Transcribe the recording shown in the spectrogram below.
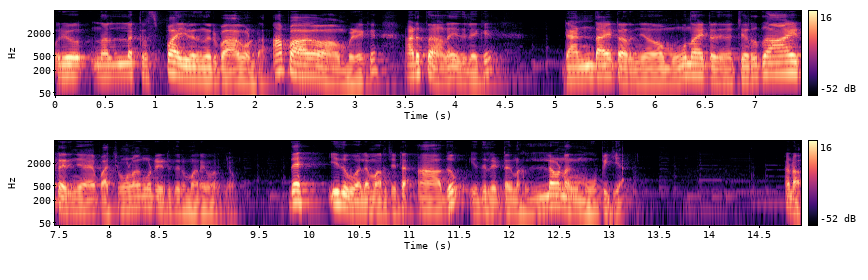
ഒരു നല്ല ക്രിസ്പായി വരുന്നൊരു പാകമുണ്ട്. ആ പാകമാകുമ്പോഴേക്ക് അടുത്താണ് ഇതിലേക്ക് രണ്ടായിട്ട് എറിഞ്ഞതോ മൂന്നായിട്ട് എറിഞ്ഞതോ ചെറുതായിട്ട് എറിഞ്ഞ പച്ചമുളകും കൂടി എടുത്തൊരു മറി പറഞ്ഞു ദേ ഇതുപോലെ മറിച്ചിട്ട് അതും ഇതിലിട്ട് നല്ലവണ്ണം അങ്ങ് മൂപ്പിക്കുക. കേട്ടോ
